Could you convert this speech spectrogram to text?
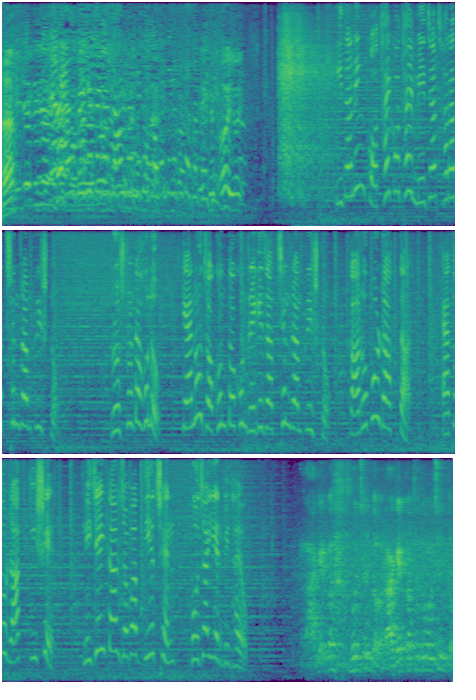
হ্যাঁ? ইদানিং কথায় কথায় মেজাজ হারাচ্ছেন রামকৃষ্ণ। প্রশ্নটা হলো কেন যখন তখন রেগে যাচ্ছেন রামকৃষ্ণ? কার ওপর রাগ তার? এত রাগ কিসের? নিজেই তার জবাব দিয়েছেন হোজাইয়ের বিধায়ক। রাগের কথা বলছেন তো? রাগের কথা বলছেন তো?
